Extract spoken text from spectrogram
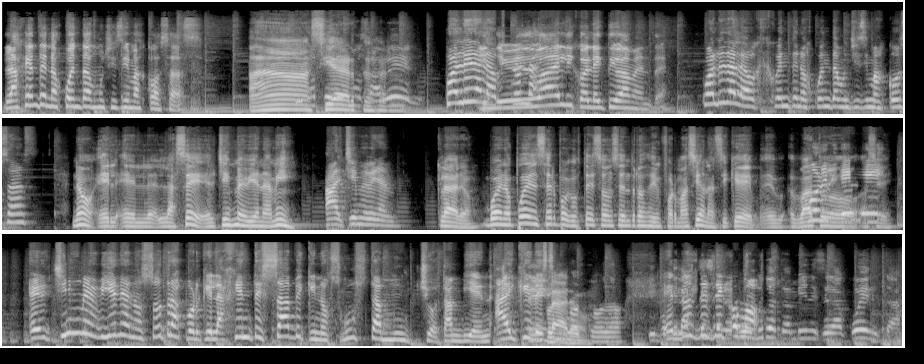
La gente nos cuenta muchísimas cosas. Ah, no cierto. saber. ¿Cuál era la opción? Individual y colectivamente. ¿Cuál era la gente nos cuenta muchísimas cosas? No, el, el- la C, el chisme viene a mí. Ah, el chisme verán. Claro. Bueno, pueden ser porque ustedes son centros de información, así que eh, va Por- todo eh, así. El chisme viene a nosotras porque la gente sabe que nos gusta mucho también. Hay que Sí. decirlo Claro. todo. Y porque Entonces la gente es no como- también y se da cuenta.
